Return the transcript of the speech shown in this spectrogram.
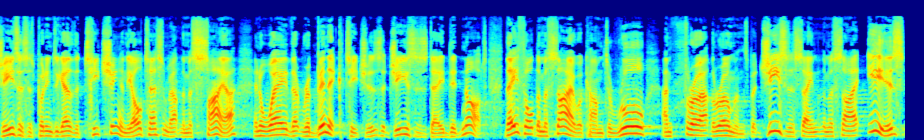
Jesus is putting together the teaching in the Old Testament about the Messiah in a way that rabbinic teachers at Jesus' day did not. They thought the Messiah would come to rule and throw out the Romans. But Jesus is saying that the Messiah is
